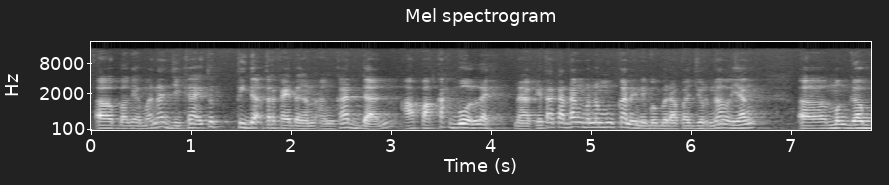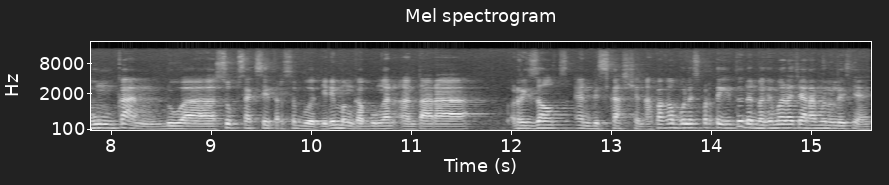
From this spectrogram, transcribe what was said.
Uh, bagaimana jika itu tidak terkait dengan angka dan apakah boleh? Nah, kita kadang menemukan ini beberapa jurnal yang uh, menggabungkan dua subseksi tersebut. Jadi menggabungkan antara results and discussion. Apakah boleh seperti itu dan bagaimana cara menulisnya?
